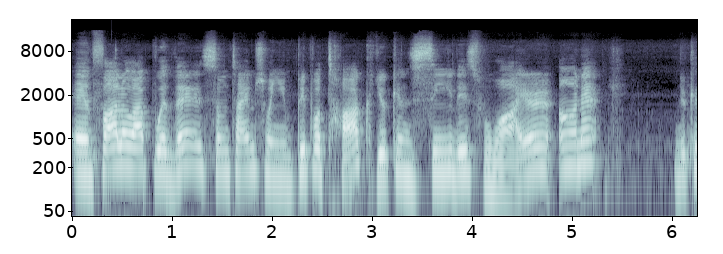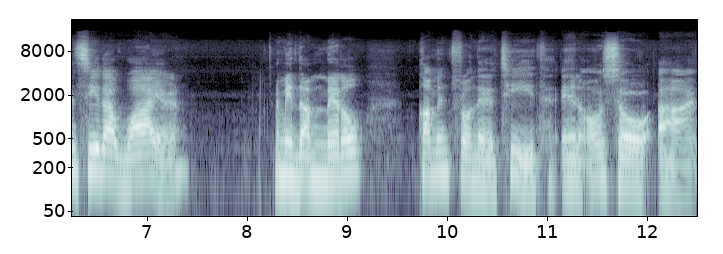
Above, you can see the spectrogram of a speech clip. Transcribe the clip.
and follow up with this. Sometimes when you people talk, you can see this wire on it. You can see that wire. I mean, the metal coming from their teeth and also uh,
